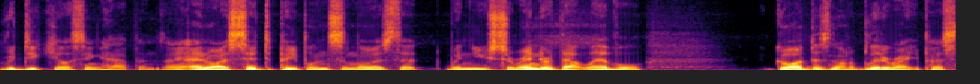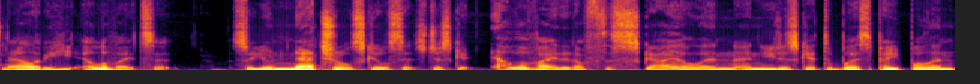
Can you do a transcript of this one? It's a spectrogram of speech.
ridiculous thing happens. And- I said to people in St. Louis that when you surrender at that level, God does not obliterate your personality; He elevates it. So your natural skill sets just get elevated off the scale, and, and you just get to bless people. And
